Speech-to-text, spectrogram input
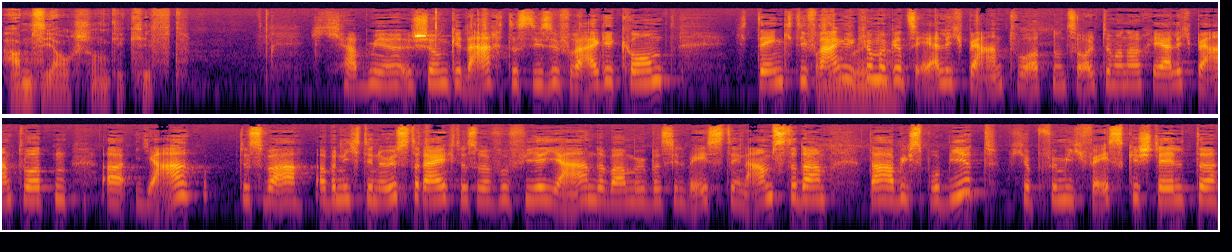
Haben Sie auch schon gekifft? Ich habe mir schon gedacht, dass diese Frage kommt. Ich denke, die Frage kann man ganz ehrlich beantworten und sollte man auch ehrlich beantworten. Äh, ja, das war aber nicht in Österreich, das war vor vier Jahren, da waren wir über Silvester in Amsterdam. Da habe ich es probiert. Ich habe für mich festgestellt, äh,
